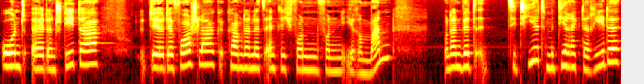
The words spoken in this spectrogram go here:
Und äh, dann steht da, der, der Vorschlag kam dann letztendlich von, von ihrem Mann. Und dann wird zitiert mit direkter Rede,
